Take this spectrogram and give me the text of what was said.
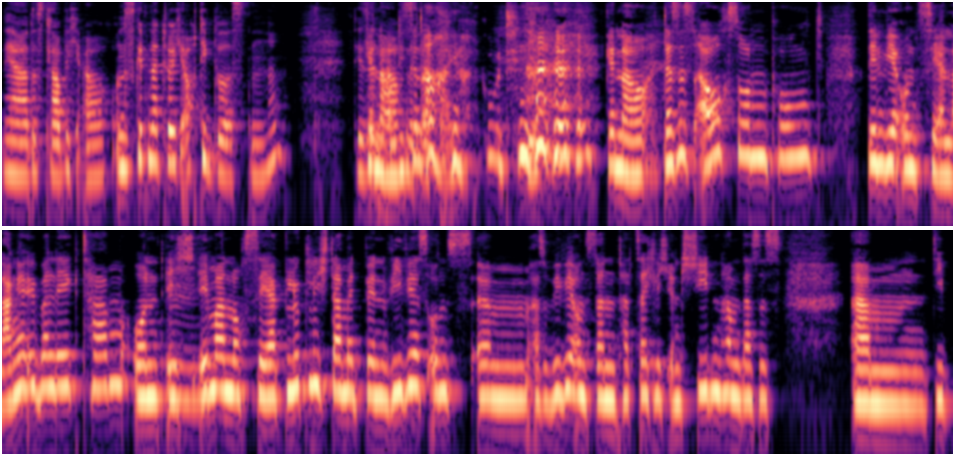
ja, das glaube ich auch. Und es gibt natürlich auch die Bürsten, ne? Die sind genau, auch die sind dabei. auch, ja, gut. genau, das ist auch so ein Punkt, den wir uns sehr lange überlegt haben und ich mhm. immer noch sehr glücklich damit bin, wie wir es uns, ähm, also wie wir uns dann tatsächlich entschieden haben, dass es ähm, die,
